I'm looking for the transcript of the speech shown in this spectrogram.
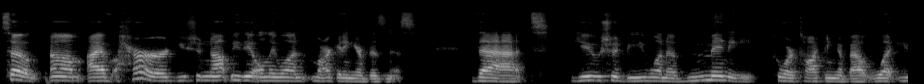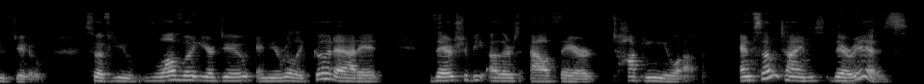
So, um, I've heard you should not be the only one marketing your business, that you should be one of many who are talking about what you do. So, if you love what you do and you're really good at it, there should be others out there talking you up. And sometimes there is.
